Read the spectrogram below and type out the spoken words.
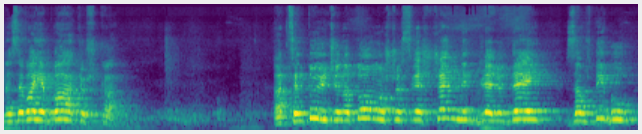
називає батюшка, акцентуючи на тому, що священник для людей завжди був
